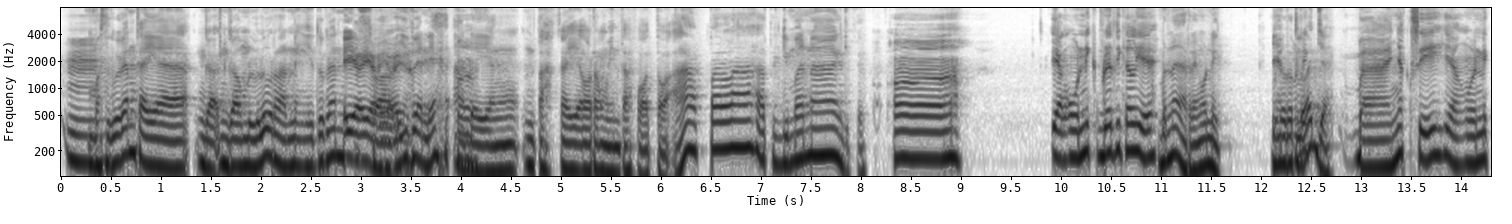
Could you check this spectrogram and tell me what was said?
Hmm. Maksud gue kan kayak nggak nggak melulu running itu kan Iya, iya, soal iya, iya. event ya. Ada yang entah kayak orang minta foto apalah atau gimana gitu. Eh, yang unik berarti kali ya. Benar yang unik. Yang Menurut lu unik aja. Banyak sih yang unik.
